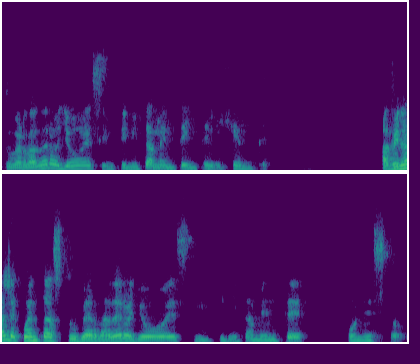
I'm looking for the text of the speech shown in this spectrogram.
tu verdadero yo es infinitamente inteligente. A final de cuentas, tu verdadero yo es infinitamente honesto.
